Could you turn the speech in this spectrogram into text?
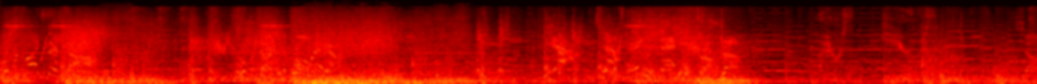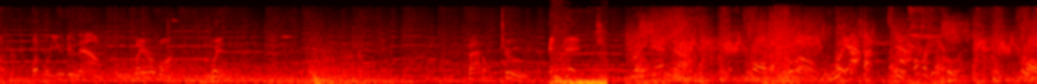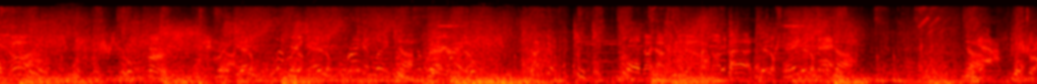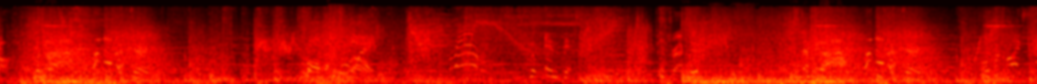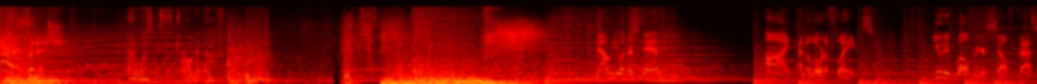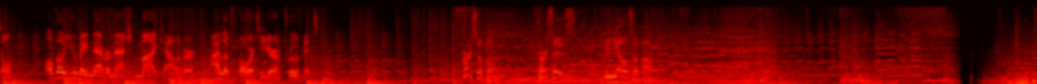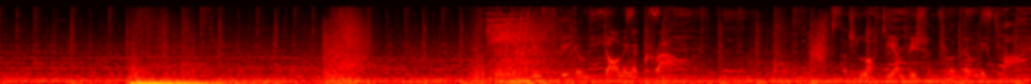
Overdrives their shot. Charge the throne. Down. So, what will you do now? Player one. Win. Battle two. Engage. Reagan! Fall back slow. Great. Over here! Fall. back. Burn. Get him! Get him! It, Link! Prepare yourself! I have you now. Not bad. Pitiful. Pitiful. Withdraw. Another! Fall back slow. We'll end this. Distracted. Another! Overdrive surge! Finish. I wasn't strong enough. Now do you understand? I am the Lord of Flames. You did well for yourself, vassal. Although you may never match my caliber, I look forward to your improvement. Percival versus Beelzebub. You speak of donning a crown. Such lofty ambition for a lonely fly.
